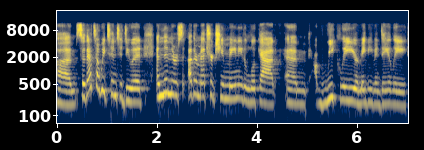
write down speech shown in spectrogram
Um, so that's how we tend to do it. And then there's other metrics you may need to look at um, weekly or maybe even daily.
